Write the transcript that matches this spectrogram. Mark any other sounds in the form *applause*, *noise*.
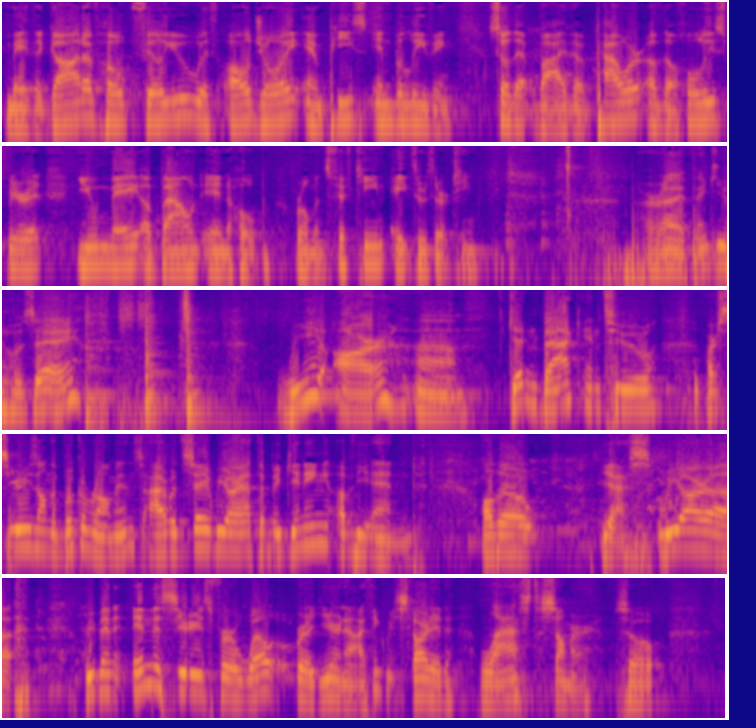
May the God of hope fill you with all joy and peace in believing, so that by the power of the Holy Spirit you may abound in hope. Romans 15, 8 through 13. All right, thank you, Jose. We are um, getting back into our series on the book of Romans. I would say we are at the beginning of the end. Although, yes, we are. Uh, we've been in this series for well over a year now. I think we started last summer, so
